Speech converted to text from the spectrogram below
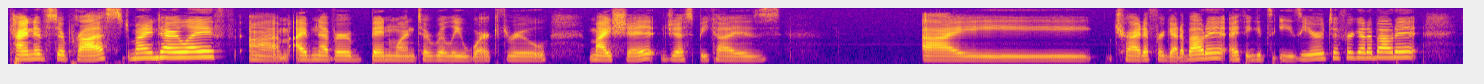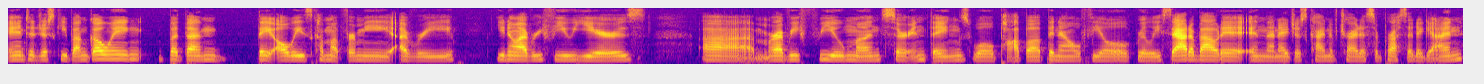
kind of suppressed my entire life. Um, I've never been one to really work through my shit just because I try to forget about it. I think it's easier to forget about it and to just keep on going. But then they always come up for me every, you know, every few years um, or every few months, certain things will pop up and I'll feel really sad about it. And then I just kind of try to suppress it again.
